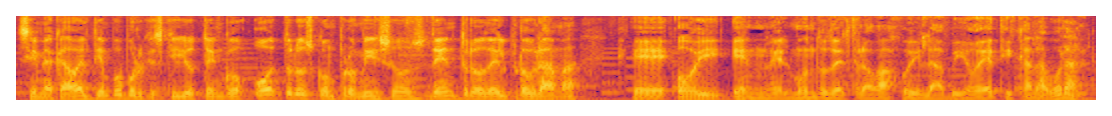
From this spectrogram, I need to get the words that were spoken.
Se me acaba el tiempo porque es que yo tengo otros compromisos dentro del programa eh, hoy en el mundo del trabajo y la bioética laboral.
